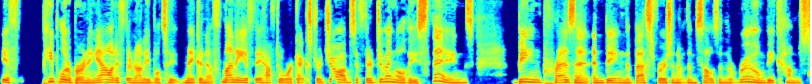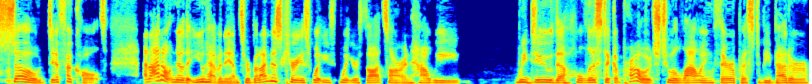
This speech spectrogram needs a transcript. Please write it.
if people are burning out if they're not able to make enough money if they have to work extra jobs if they're doing all these things being present and being the best version of themselves in the room becomes so difficult. And i don't know that you have an answer but i'm just curious what you what your thoughts are and how we we do the holistic approach to allowing therapists to be better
